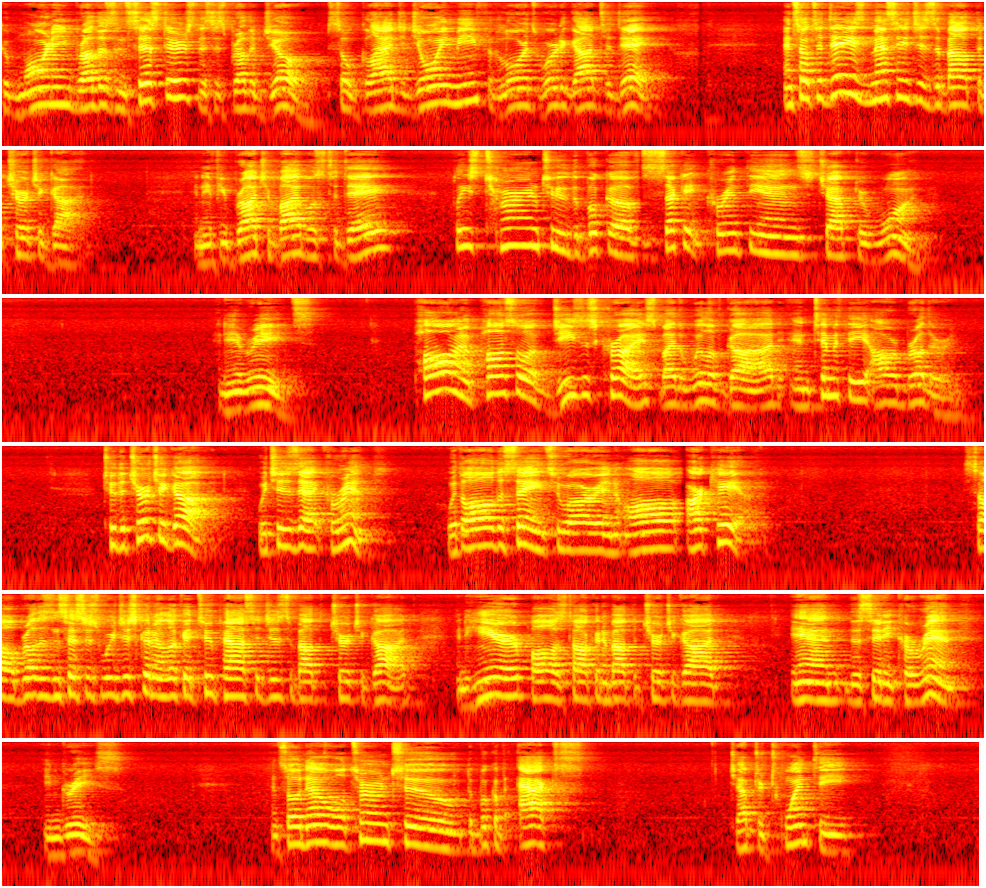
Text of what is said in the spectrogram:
Good morning, brothers and sisters. This is Brother Joe. So glad you joined me for the Lord's Word of God today. And so today's message is about the Church of God. And if you brought your Bibles today, please turn to the book of Second Corinthians, chapter 1. And it reads Paul, an apostle of Jesus Christ by the will of God, and Timothy, our brother to the church of God, which is at Corinth, with all the saints who are in all Achaia. So, brothers and sisters, we're just going to look at two passages about the church of God. And here, Paul is talking about the church of God in the city Corinth in Greece. And so now we'll turn to the book of Acts, chapter 20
